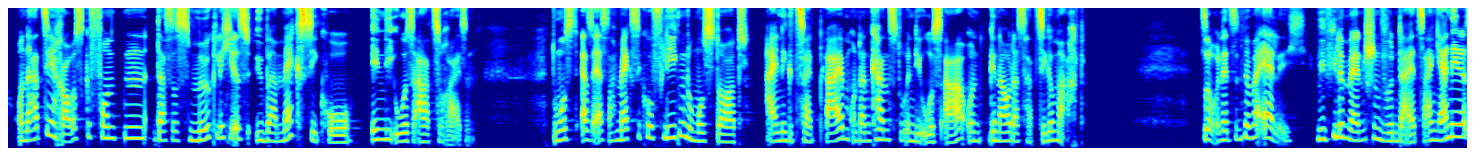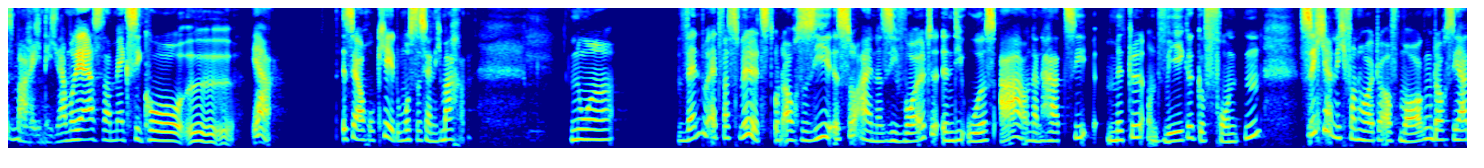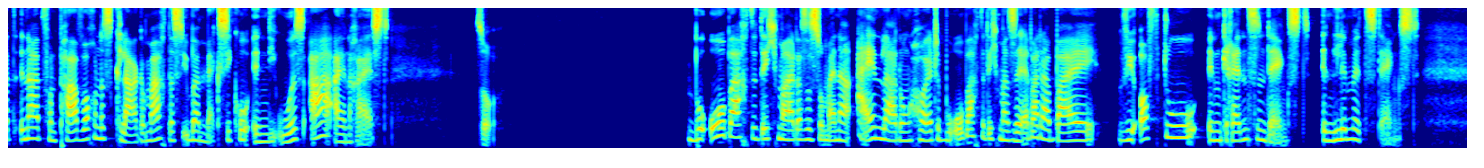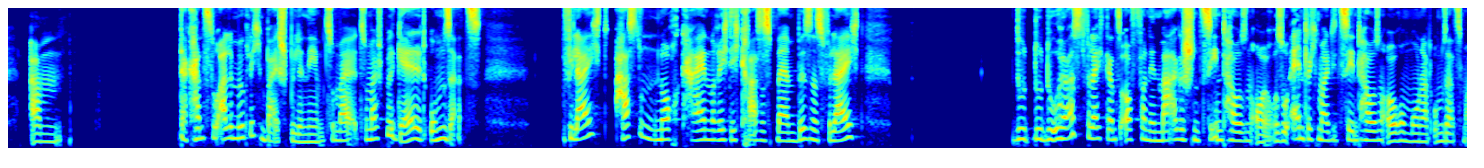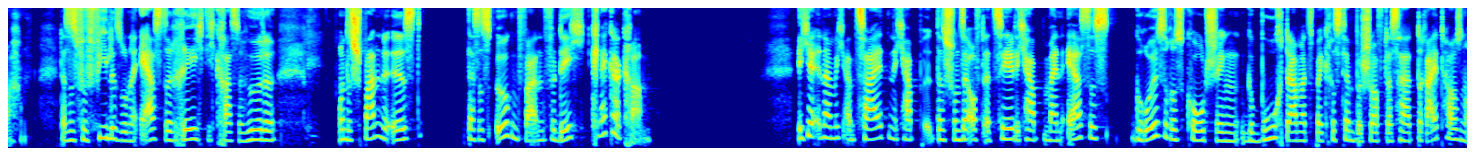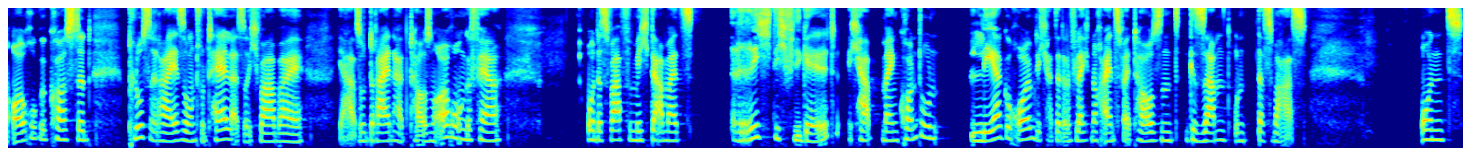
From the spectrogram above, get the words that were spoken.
und da hat sie herausgefunden, dass es möglich ist, über Mexiko in die USA zu reisen. Du musst also erst nach Mexiko fliegen, du musst dort einige Zeit bleiben und dann kannst du in die USA und genau das hat sie gemacht. So, und jetzt sind wir mal ehrlich. Wie viele Menschen würden da jetzt sagen, ja, nee, das mache ich nicht. Da muss ich erst nach Mexiko. Äh, ja, ist ja auch okay, du musst das ja nicht machen. Nur, wenn du etwas willst, und auch sie ist so eine, sie wollte in die USA und dann hat sie Mittel und Wege gefunden, sicher nicht von heute auf morgen, doch sie hat innerhalb von ein paar Wochen es klar gemacht, dass sie über Mexiko in die USA einreist. So, beobachte dich mal, das ist so meine Einladung heute, beobachte dich mal selber dabei, wie oft du in Grenzen denkst, in Limits denkst. Ähm, da kannst du alle möglichen Beispiele nehmen, zum, zum Beispiel Geld, Umsatz. Vielleicht hast du noch kein richtig krasses Spam-Business, vielleicht du, du, du hörst vielleicht ganz oft von den magischen 10.000 Euro, so endlich mal die 10.000 Euro im Monat Umsatz machen. Das ist für viele so eine erste richtig krasse Hürde. Und das Spannende ist, das ist irgendwann für dich Kleckerkram. Ich erinnere mich an Zeiten, ich habe das schon sehr oft erzählt, ich habe mein erstes größeres Coaching gebucht, damals bei Christian Bischoff. Das hat 3000 Euro gekostet, plus Reise und Hotel. Also ich war bei, ja, so dreieinhalbtausend Euro ungefähr. Und das war für mich damals richtig viel Geld. Ich habe mein Konto leer geräumt. Ich hatte dann vielleicht noch ein, 2000 gesamt und das war's. Und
